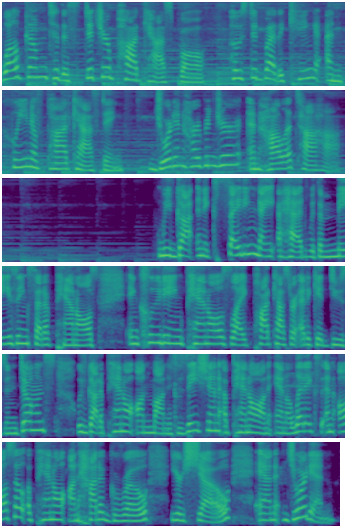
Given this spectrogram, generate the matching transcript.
Welcome to the Stitcher Podcast Ball, hosted by the king and queen of podcasting, Jordan Harbinger and Hala Taha. We've got an exciting night ahead with amazing set of panels, including panels like podcaster etiquette do's and don'ts. We've got a panel on monetization, a panel on analytics, and also a panel on how to grow your show. And Jordan,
